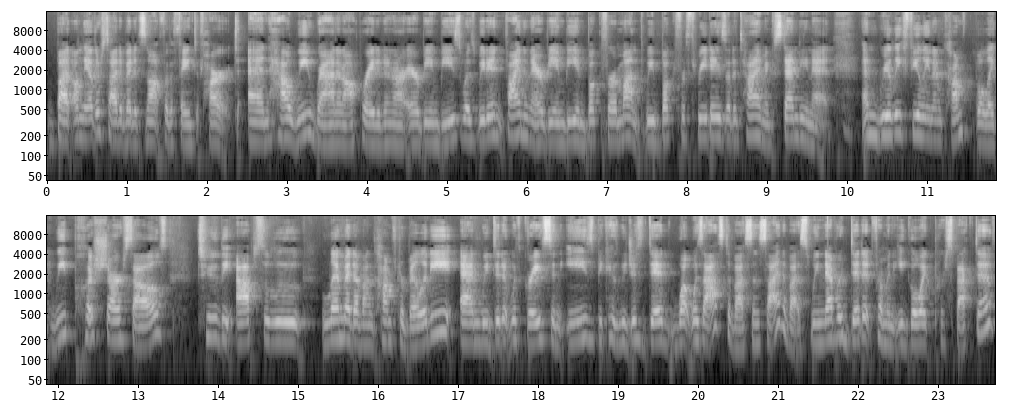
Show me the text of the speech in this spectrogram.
But on the other side of it, it's not for the faint of heart. And how we ran and operated in our Airbnbs was we didn't find an Airbnb and book for a month. We booked for three days at a time, extending it and really feeling uncomfortable. Like we pushed ourselves to the absolute limit of uncomfortability and we did it with grace and ease because we just did what was asked of us inside of us we never did it from an egoic perspective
